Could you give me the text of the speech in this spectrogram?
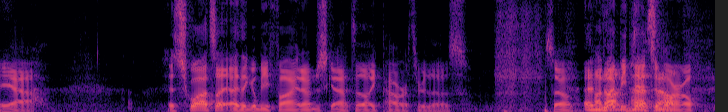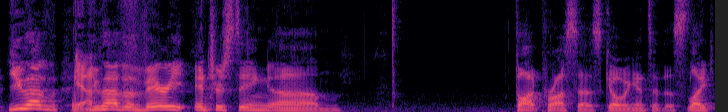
yeah. And squats, I, I think will be fine. I'm just gonna have to like power through those. So and I might be dead tomorrow. Out. You have yeah. you have a very interesting um, thought process going into this. Like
